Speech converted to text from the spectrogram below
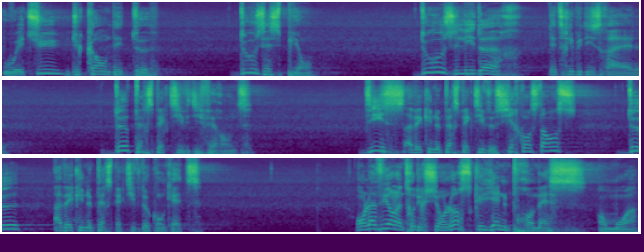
ou es-tu du camp des deux? Douze espions, douze leaders des tribus d'Israël, deux perspectives différentes. Dix avec une perspective de circonstance, deux avec une perspective de conquête. On l'a vu en introduction, lorsqu'il y a une promesse en moi,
